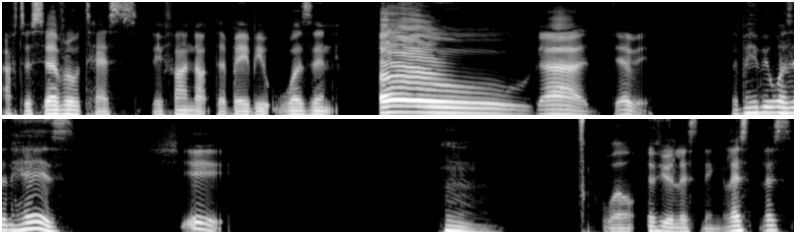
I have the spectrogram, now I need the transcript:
After several tests, they found out the baby wasn't. Oh, God damn it. The baby wasn't his. Shit. Hmm. Well, if you're listening, let's let's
